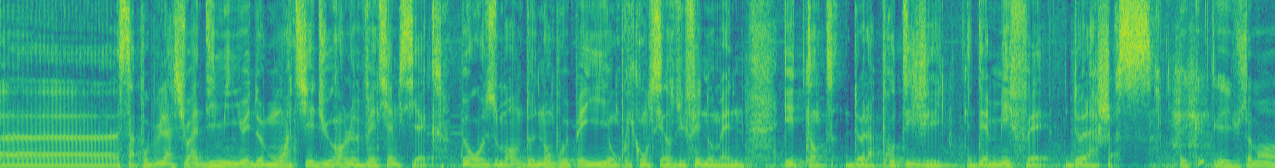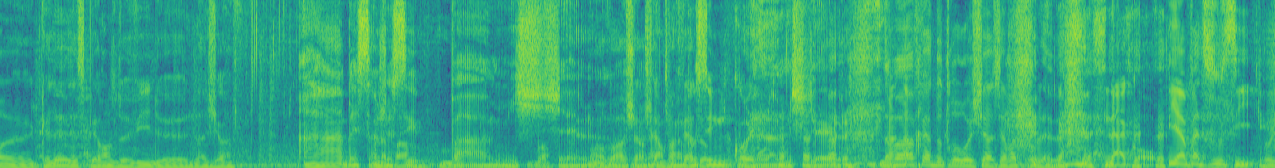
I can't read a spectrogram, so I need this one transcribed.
Euh, sa population a diminué de moitié durant le XXe siècle. Heureusement, de nombreux pays ont pris conscience du phénomène et tentent de la protéger des méfaits de la chasse. Et justement, euh, quelle est l'espérance de vie de la girafe? Ah, ben ça, je pas. sais pas, Michel. Bon, on va chercher, Là, on va faire une colle, Ouais. là, Michel. Non, on va faire d'autres recherches, il n'y a pas de problème. D'accord, il n'y a pas de souci. Oui.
